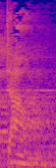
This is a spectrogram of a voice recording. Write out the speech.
down.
